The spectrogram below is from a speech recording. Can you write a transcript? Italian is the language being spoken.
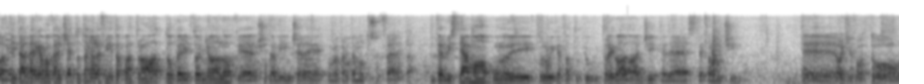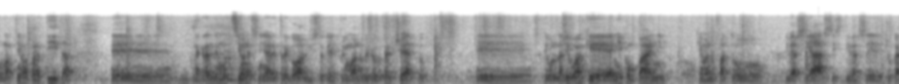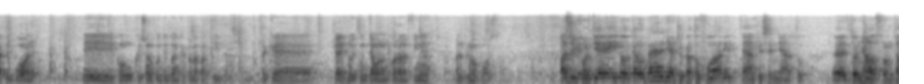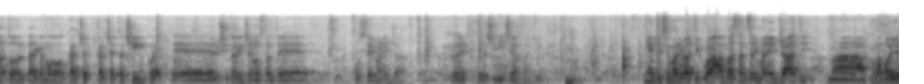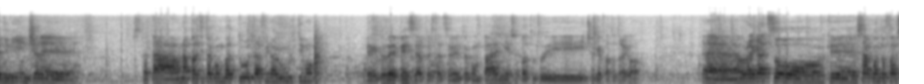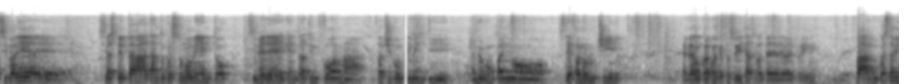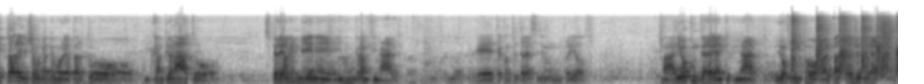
Partita Bergamo Calcetto Tognolo è finita 4-8 per il Tognolo che è riuscito a vincere una partita molto sofferta. Intervistiamo uno di colui che ha fatto più tre gol oggi ed è Stefano Lucini. Eh, oggi ho fatto un'ottima partita, eh, una grande emozione segnare tre gol visto che è il primo anno che gioco calcetto e devo, la devo anche ai miei compagni che mi hanno fatto diversi assist, diverse giocate buone e comunque sono contento anche per la partita perché cioè, noi puntiamo ancora alla fine al primo posto. Oggi il portiere Igor Carobelli ha giocato fuori e ha anche segnato. Eh, il Tognolo ha affrontato il Bergamo calcio, calcetto a 5 e è riuscito a vincere nonostante fosse rimaneggiato. Cosa, ne, cosa ci dice la partita? Niente, siamo arrivati qua abbastanza rimaneggiati, ma con la voglia di vincere è stata una partita combattuta fino all'ultimo. Cosa ne pensi della prestazione dei tuoi compagni e soprattutto di Iccio che ha fatto tre gol? Eh, è un ragazzo che sa quando farsi valere, si aspettava tanto questo momento, si vede che è entrato in forma, faccio i complimenti al mio compagno Stefano Lucini. Abbiamo ancora qualche possibilità secondo te di arrivare ai primi? Bah, con questa vittoria diciamo che abbiamo riaperto il campionato speriamo in bene in un gran finale. E ti accontenteresti di un playoff? Ma io punterei anche più in alto, io punto al passaggio diretto.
